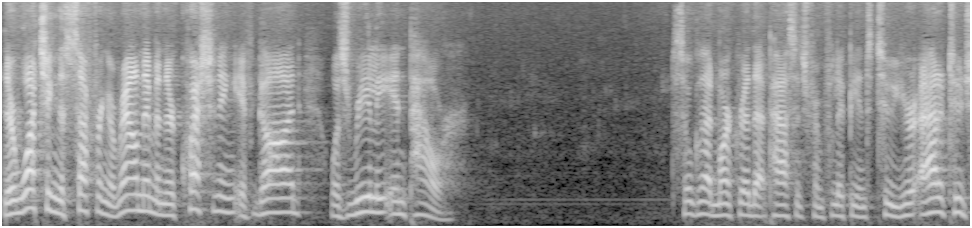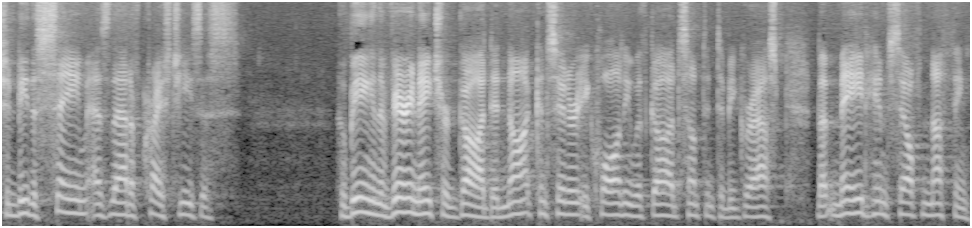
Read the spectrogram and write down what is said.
They're watching the suffering around them and they're questioning if God was really in power. So glad Mark read that passage from Philippians 2. Your attitude should be the same as that of Christ Jesus, who, being in the very nature of God, did not consider equality with God something to be grasped, but made himself nothing,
